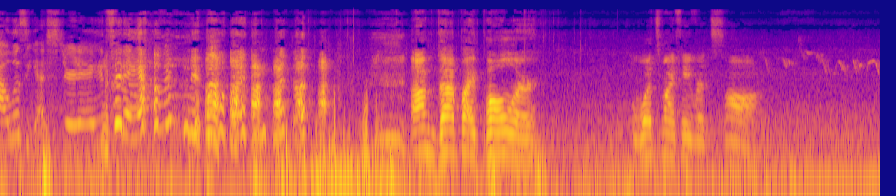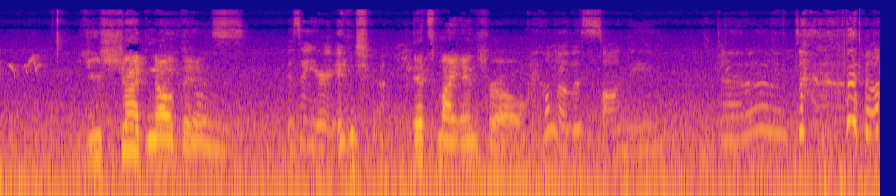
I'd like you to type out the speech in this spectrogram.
that was yesterday. Today I have a new one. I'm that bipolar. What's my favorite song? You should know this. Hmm. Is it your intro? It's my intro. I don't know this song name. I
